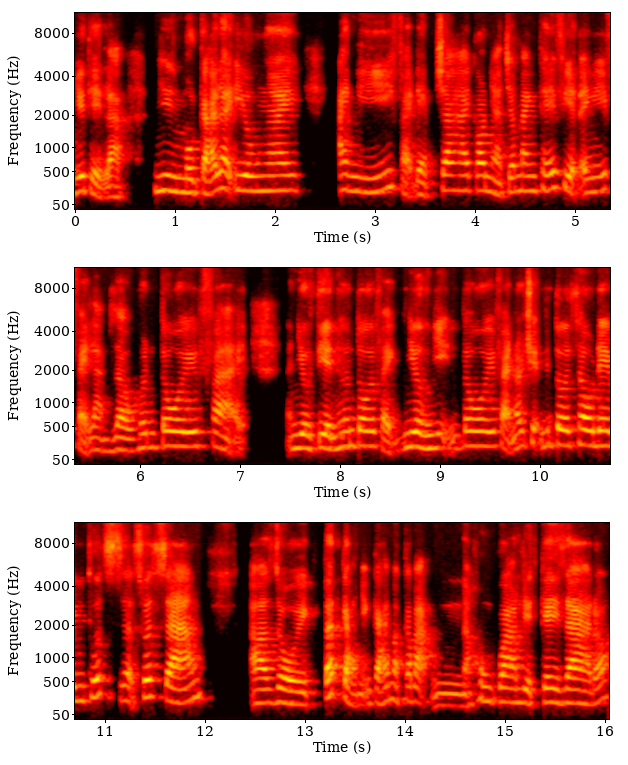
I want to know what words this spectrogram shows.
như thể là nhìn một cái là yêu ngay anh ý phải đẹp trai con nhà châm anh thế phiệt anh ý phải làm giàu hơn tôi phải nhiều tiền hơn tôi phải nhường nhịn tôi phải nói chuyện với tôi sâu đêm suốt suốt sáng. À, rồi tất cả những cái mà các bạn à, hôm qua liệt kê ra đó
